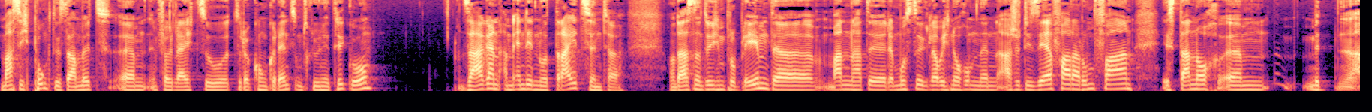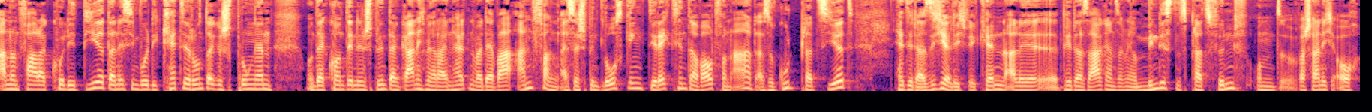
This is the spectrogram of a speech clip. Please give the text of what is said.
massig Punkte sammelt ähm, im Vergleich zu, zu der Konkurrenz ums grüne Trikot. Sagan am Ende nur 13. Und da ist natürlich ein Problem. Der Mann hatte, der musste, glaube ich, noch um einen Argentier-Fahrer rumfahren, ist dann noch ähm, mit einem anderen Fahrer kollidiert, dann ist ihm wohl die Kette runtergesprungen und er konnte in den Sprint dann gar nicht mehr reinhalten, weil der war Anfang, als der Sprint losging, direkt hinter Wout von Art, also gut platziert. Hätte da sicherlich, wir kennen alle äh, Peter Sagan, sagen wir mindestens Platz 5 und wahrscheinlich auch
